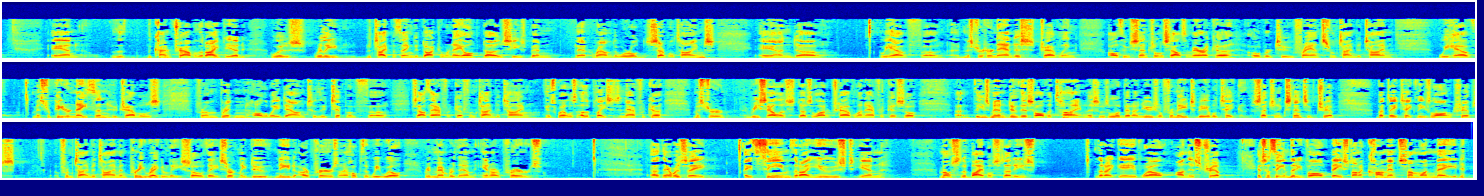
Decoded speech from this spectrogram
and the the kind of travel that I did was really the type of thing that Dr. Reneo does. He's been that around the world several times. And uh, we have uh, Mr. Hernandez traveling all through Central and South America over to France from time to time. We have Mr. Peter Nathan who travels from Britain all the way down to the tip of uh, South Africa from time to time, as well as other places in Africa. Mr. Reese Ellis does a lot of travel in Africa, so uh, these men do this all the time. This was a little bit unusual for me to be able to take such an extensive trip, but they take these long trips from time to time and pretty regularly. So they certainly do need our prayers, and I hope that we will remember them in our prayers. Uh, there was a a theme that I used in most of the Bible studies that I gave while on this trip. It's a theme that evolved based on a comment someone made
